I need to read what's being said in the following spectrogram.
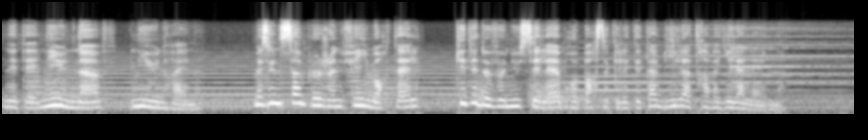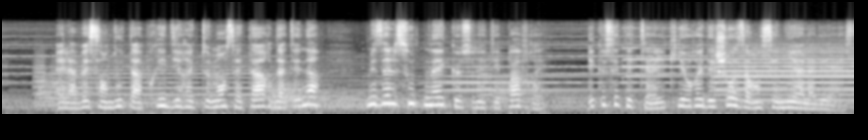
n'était ni une nymphe ni une reine, mais une simple jeune fille mortelle qui était devenue célèbre parce qu'elle était habile à travailler la laine. Elle avait sans doute appris directement cet art d'Athéna, mais elle soutenait que ce n'était pas vrai et que c'était elle qui aurait des choses à enseigner à la déesse.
